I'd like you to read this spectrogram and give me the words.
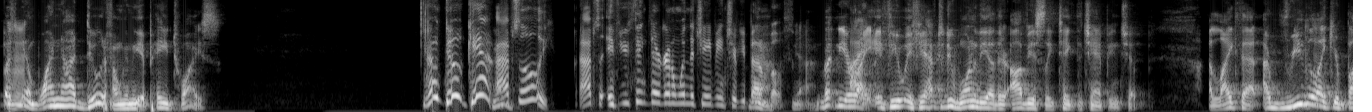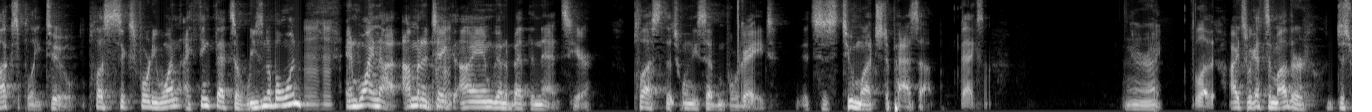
But Mm-hmm. you know, why not do it if I'm going to get paid twice? no, dude, yeah, absolutely, absolutely. If you think they're going to win the championship, you bet yeah, them both. Yeah, but you're I- right. if you if you have to do one or the other, obviously take the championship. I like that. I really like your Bucks play too. Plus six forty one. I think that's a reasonable one. Mhm. And why not? I'm going to take. I am going to bet the Nets here. Plus the twenty seven forty eight. It's just too much to pass up. Excellent, All right. love it. All right, so we got some other just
